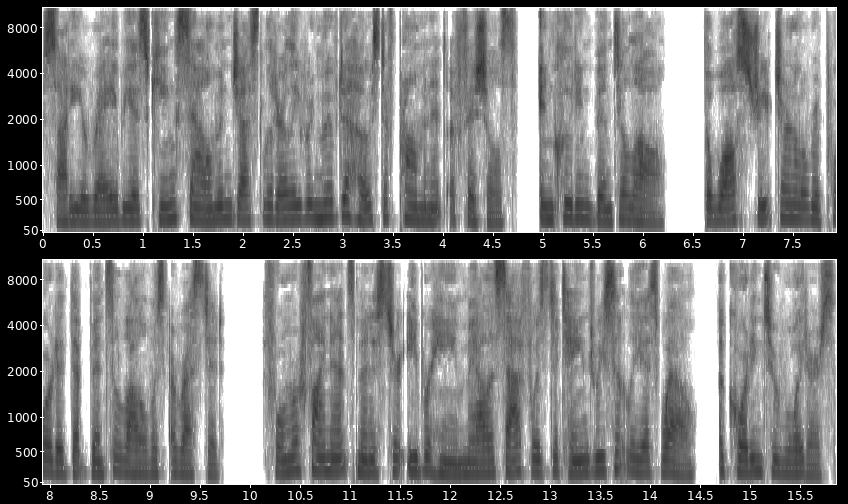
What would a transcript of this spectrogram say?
Saudi Arabia's King Salman just literally removed a host of prominent officials, including bin Talal. The Wall Street Journal reported that bin Talal was arrested. Former Finance Minister Ibrahim Al-Assaf was detained recently as well, according to Reuters.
